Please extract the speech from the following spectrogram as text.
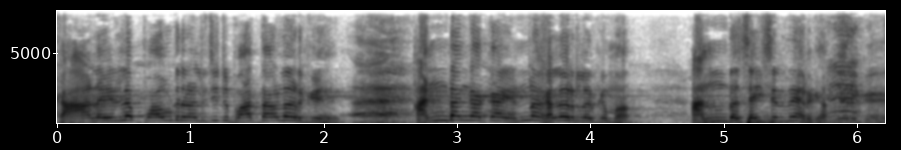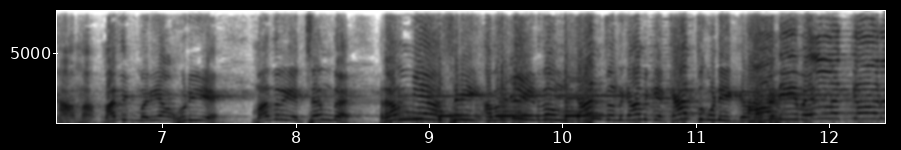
காலையில பவுடர் அழிச்சிட்டு பார்த்தாலும் இருக்கு. அண்டங்காக்கா என்ன கலர்ல இருக்குமா? அந்த சைஸ்ல தான் இருக்கு. ஆமா மதிக்கு மரியா உரிய மதுரையை சேர்ந்த ரம்யா ஸ்ரீ அவர்கள் இதுவும் டான்ஸ் வந்து காமிக்க காத்து கொண்டிருக்கிறார் அடி வெள்ளக்கார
